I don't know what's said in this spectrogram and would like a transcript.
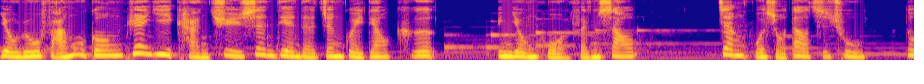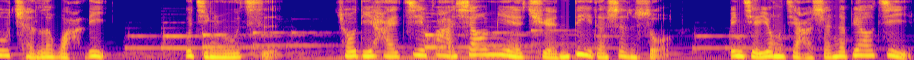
有如伐木工任意砍去圣殿的珍贵雕刻，并用火焚烧，战火所到之处都成了瓦砾。不仅如此，仇敌还计划消灭全地的圣所，并且用假神的标记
